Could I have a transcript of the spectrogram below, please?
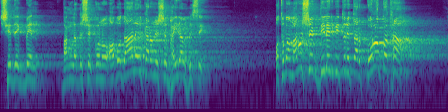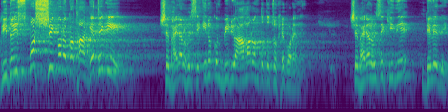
সে দেখবেন, বাংলাদেশে কোনো অবদানের কারণে সে ভাইরাল হয়েছে অথবা মানুষের দিলের ভিতরে তার কোনো কথা, হৃদয়স্পর্শী কোনো কথা গেথে গিয়ে সে ভাইরাল হয়েছে এরকম ভিডিও আমার অন্তত চোখে পড়ে না সে ভাইরাল হয়েছে কি দিয়ে? ঢেলে দিই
